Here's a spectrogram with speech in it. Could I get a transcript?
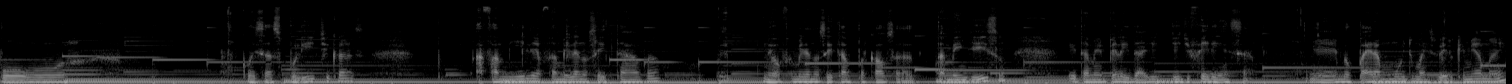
por coisas políticas, a família, a família não aceitava minha família não aceitava por causa também disso e também pela idade de diferença. E meu pai era muito mais velho que minha mãe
